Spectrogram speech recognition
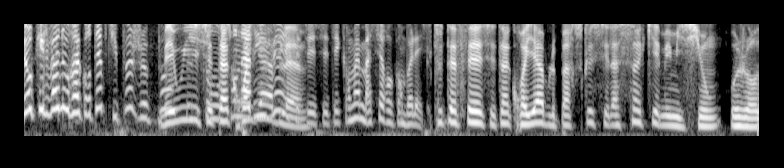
Donc il va nous raconter un petit peu, je pense, Mais oui, son, arrivée. C'était quand même assez rocambolesque. Tout à fait, c'est incroyable parce que c'est la cinquième émission aujourd'hui.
